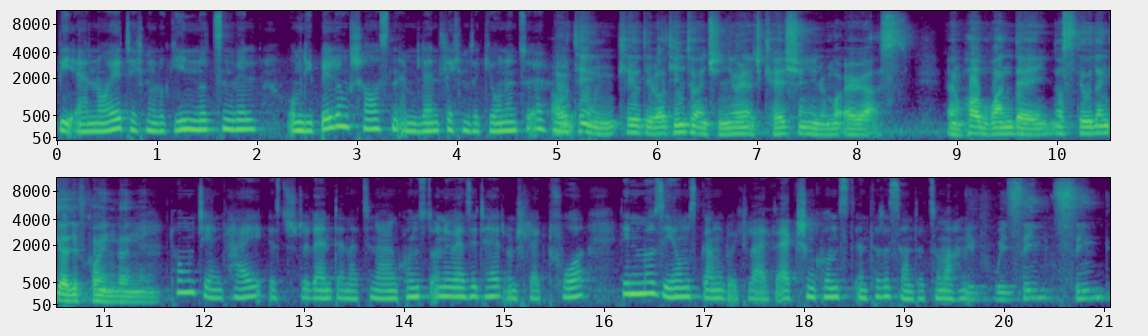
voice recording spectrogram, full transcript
wie er neue Technologien nutzen will, um die Bildungschancen in ländlichen Regionen zu Our erhöhen. team keep devoting to engineering education in remote areas and hope one day no student get difficult in learning. Tong Jiankai ist Student der Nationalen Kunstuniversität und schlägt vor, den Museumsgang durch Live-Action-Kunst interessanter zu machen. If we think, think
